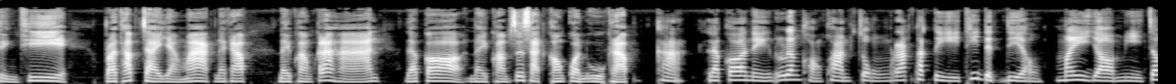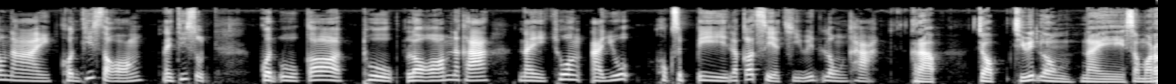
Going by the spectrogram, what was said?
สิ่งที่ประทับใจอย่างมากนะครับ ในความกล้าหาญแล้วก็ในความซื่อสัตย์ของกวนอูครับค่ะ แล้วก็ในเรื่องของความจงรักภักดีที่เด็ดเดี่ยว ไม่ยอมมีเจ้านายคนที่สอง ในที่สุด กวนอูก็ถูกล้อมนะคะ ในช่วงอายุ 60 ปี แล้วก็เสียชีวิตลงค่ะ ครับ จบชีวิตลงในสมร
